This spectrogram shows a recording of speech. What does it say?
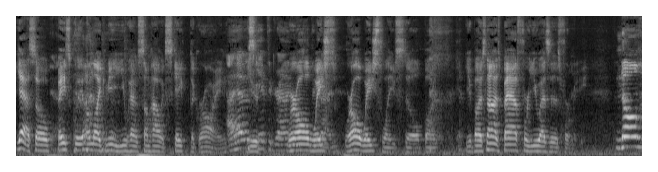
Yeah, so Yeah. basically, unlike me, you have somehow escaped the grind. I have You- escaped the grind. We're all wage grind. we're all wage slaves still, but you, but it's not as bad for you as it is for me. No,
